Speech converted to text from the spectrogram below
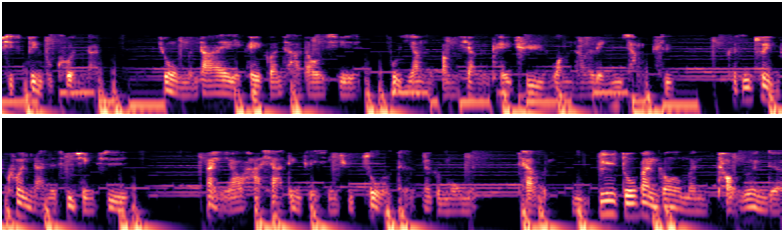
其实并不困难，就我们大概也可以观察到一些不一样的方向，可以去往哪个领域尝试。可是最困难的事情是，那也要他下定决心去做的那个 moment 才有意义，因为多半跟我们讨论的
